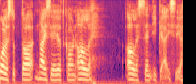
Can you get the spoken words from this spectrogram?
huolestuttaa naisia, jotka on alle, alle sen ikäisiä,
